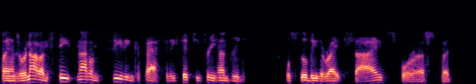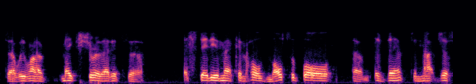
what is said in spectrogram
plans. We're not on seat, not on seating capacity. 5,300 will still be the right size for us, but uh, we want to make sure that it's a, a stadium that can hold multiple um, events and not just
